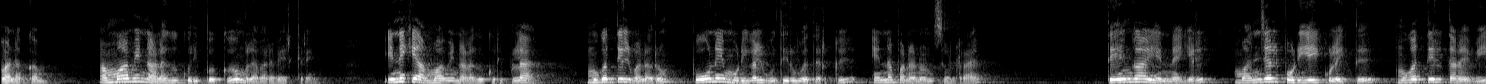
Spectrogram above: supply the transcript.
வணக்கம். அம்மாவின் அழகு குறிப்புக்கு உங்களை வரவேற்கிறேன். இன்னைக்கு அம்மாவின் அழகு குறிப்பில் முகத்தில் வளரும் பூனை முடிகள் உதிர்வதற்கு என்ன பண்ணணும்னு சொல்கிறேன் தேங்காய் எண்ணெயில் மஞ்சள் பொடியை குலைத்து முகத்தில் தடவி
